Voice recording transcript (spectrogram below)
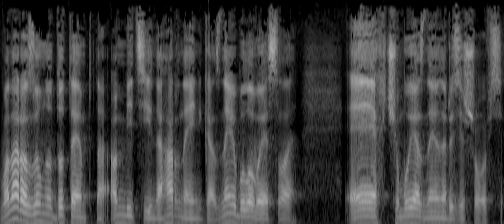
Вона розумна, дотемпна, амбіційна, гарненька, з нею було весело. Ех, чому я з нею не розійшовся?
